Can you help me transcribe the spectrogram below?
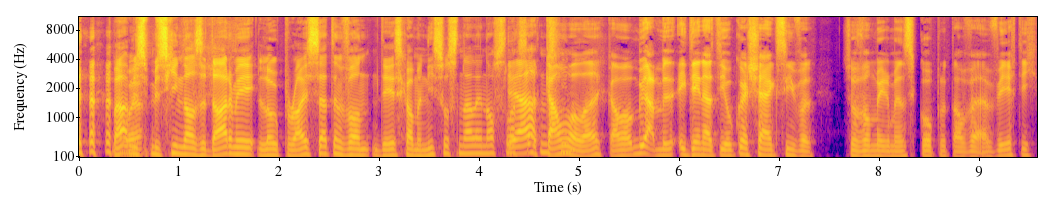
maar mis- misschien dat ze daarmee low price zetten van deze gaan we niet zo snel in afslag Ja, zetten. kan wel, hè. Kan wel. Ja, ik denk dat die ook waarschijnlijk zien van zoveel meer mensen kopen het dan 45.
